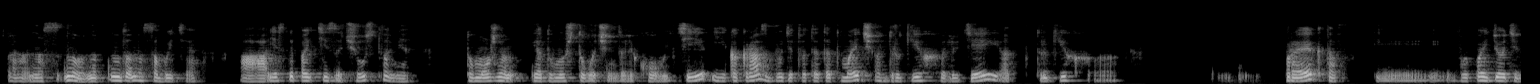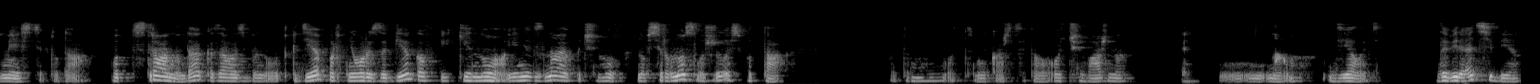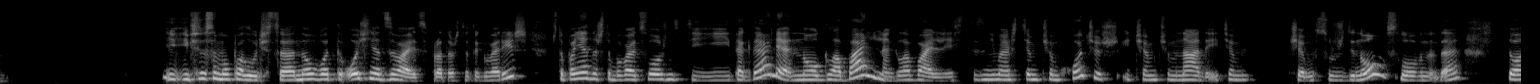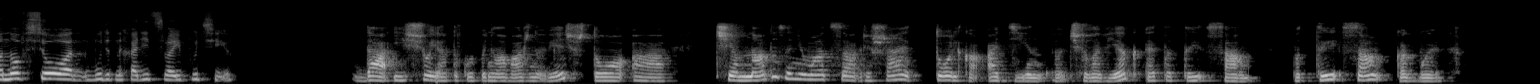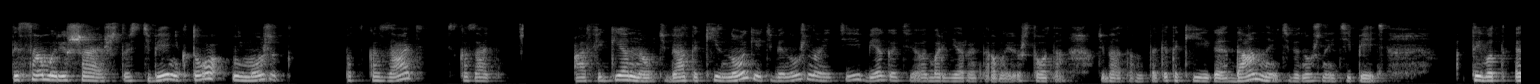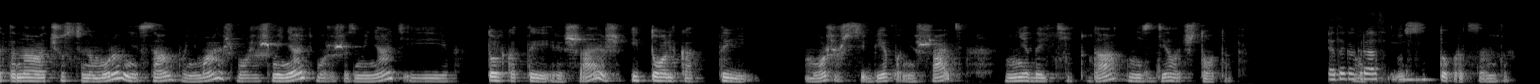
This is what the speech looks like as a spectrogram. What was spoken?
а, на, ну, на, на события. А если пойти за чувствами, то можно, я думаю, что очень далеко уйти. И как раз будет вот этот матч от других людей, от других э, проектов, и вы пойдете вместе туда. Вот странно, да, казалось бы, ну вот где партнеры забегов и кино? Я не знаю почему, но все равно сложилось вот так. Поэтому вот, мне кажется, это очень важно нам делать. Доверять себе. И, и все само получится. Но вот очень отзывается про то, что ты говоришь, что понятно, что бывают сложности и так далее, но глобально, глобально, если ты занимаешься тем, чем хочешь, и чем, чем надо, и тем, чем суждено, условно, да, то оно все будет находить свои пути. Да, и еще я такую поняла важную вещь, что а, чем надо заниматься, решает только один э, человек, это ты сам. Вот ты сам как бы, ты сам и решаешь, то есть тебе никто не может подсказать, сказать, офигенно, у тебя такие ноги, тебе нужно идти бегать э, барьеры там или что-то, у тебя там так, такие э, данные, тебе нужно идти петь. Ты вот это на чувственном уровне сам понимаешь, можешь менять, можешь изменять, и только ты решаешь, и только ты можешь себе помешать не дойти туда, не сделать что-то. Это как ну, раз... Сто процентов.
